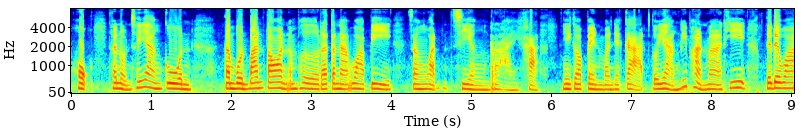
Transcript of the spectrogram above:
86 ถนนชยางกูล ตำบลบ้านต้อนอำเภอรัตนวาปี จังหวัดเชียงรายค่ะ นี่ก็เป็นบรรยากาศตัวอย่างที่ผ่านมาที่เรียกได้ว่า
